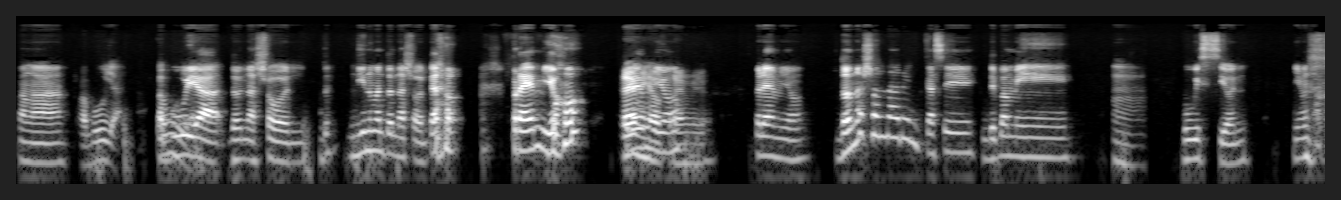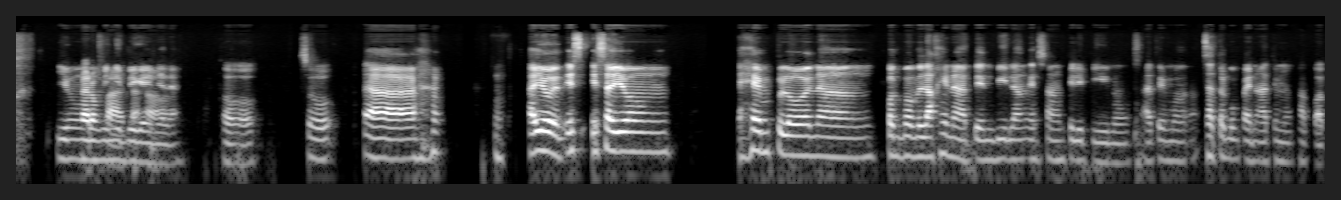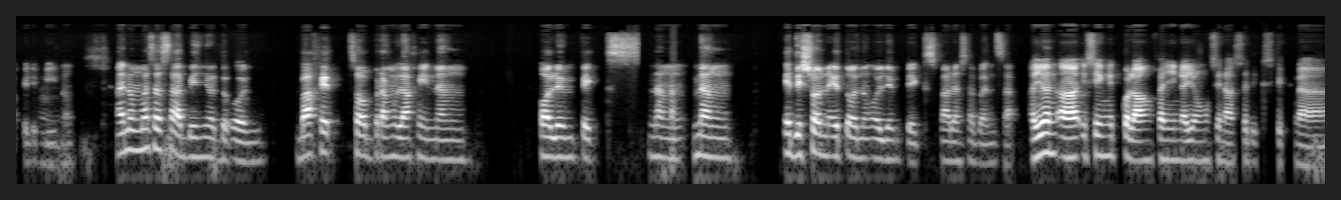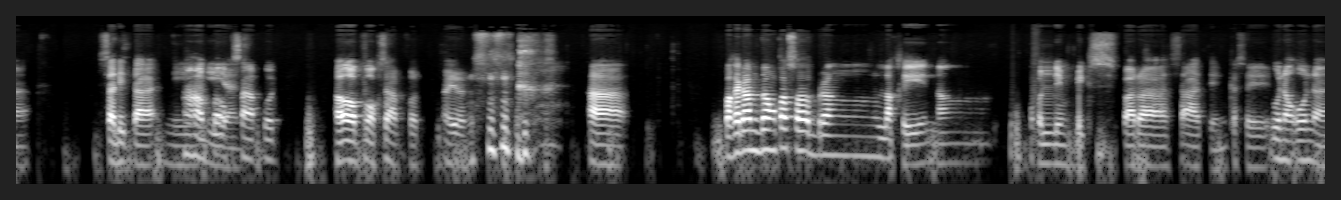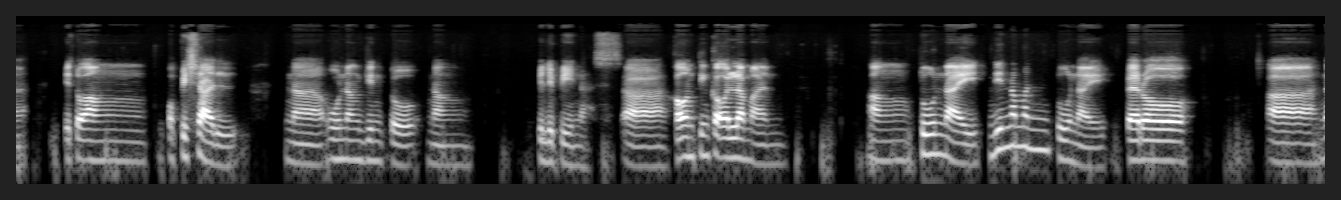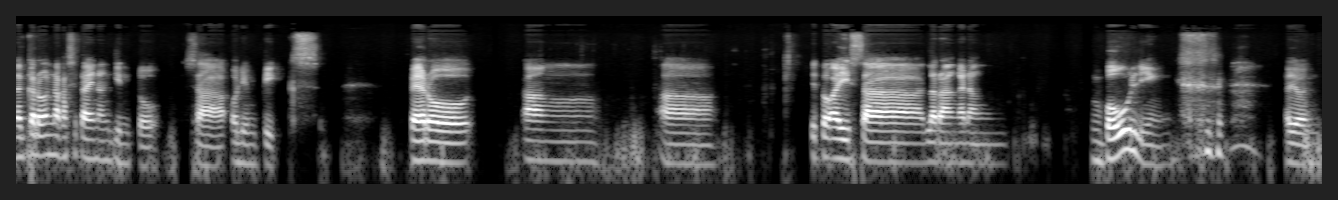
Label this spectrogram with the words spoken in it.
mga Pabuya. pabuya, donasyon. Do- hindi naman donasyon, pero premyo. Premyo. Premyo. Premyo. Donasyon na rin kasi 'di ba may Mm. buwis 'yun yung yung Pero binibigay bata, oo. nila. Oo. So, ah ayun, is, isa yung ehemplo ng pagmamalaki natin bilang isang Pilipino sa ating mga sa tagumpay ng ating mga kapwa Pilipino. Anong masasabi nyo doon? Bakit sobrang laki ng Olympics ng ng edisyon na ito ng Olympics para sa bansa? Ayun, ah, isingit ko lang kanina yung sinasaliksik na salita ni Ah, Ian. paoksapot. Oo, paoksapot. Ayun. Ah, pakiramdam ko sobrang laki ng Olympics para sa atin kasi unang-una, ito ang opisyal na unang ginto ng Pilipinas. Ah, kaunting kaulaman, ang tunay, hindi naman tunay, pero ah, nagkaroon na kasi tayo ng ginto sa Olympics. Pero ang ah, ito ay sa larangan ng bowling. Ayun.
